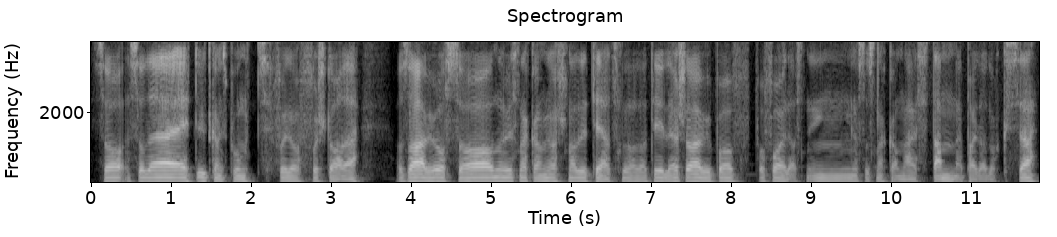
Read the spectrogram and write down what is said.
Så, så, det er et utgangspunkt for å forstå det. Og så har vi også, når vi snakka om nasjonalitetsmodeller tidligere, så har vi på, på forelesning også snakka om det stemmeparadokset.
